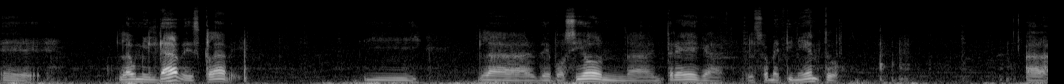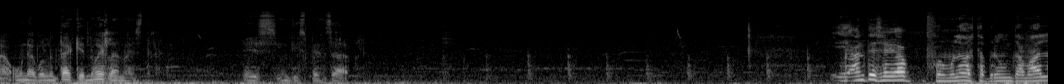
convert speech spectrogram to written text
Eh, la humildad es clave. Y la devoción, la entrega, el sometimiento a una voluntad que no es la nuestra. Es indispensable. Eh, antes había formulado esta pregunta mal.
